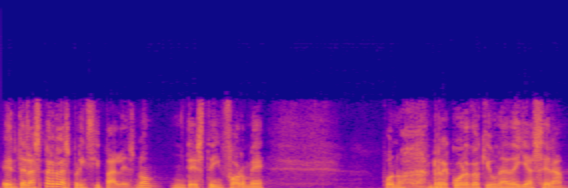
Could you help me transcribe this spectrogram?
Entre las perlas principales ¿no? de este informe, bueno, recuerdo que una de ellas era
